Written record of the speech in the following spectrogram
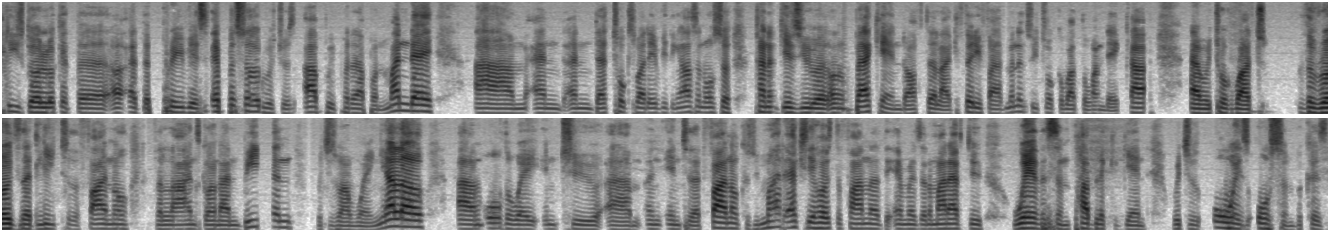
please go look at the uh, at the previous episode, which was up. We put it up on Monday, um, and and that talks about everything else, and also kind of gives you a, on the back end after like 35 minutes. We talk about the One Day Cup, and we talk about the roads that lead to the final. The Lions gone unbeaten, which is why I'm wearing yellow um, all the way into um, into that final because we might actually host the final at the Emirates and I might have to wear this in public again, which is always awesome because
